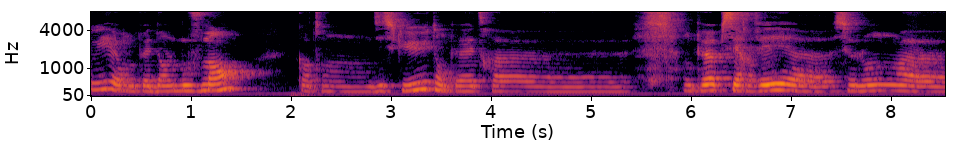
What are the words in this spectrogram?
Oui, on peut être dans le mouvement quand on discute, on peut être, euh, on peut observer euh, selon euh,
